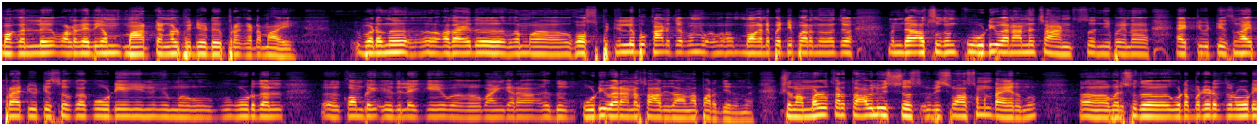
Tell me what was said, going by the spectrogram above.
മകനിൽ വളരെയധികം മാറ്റങ്ങൾ പിന്നീട് പ്രകടമായി. ഇവിടെ നിന്ന് അതായത് ഹോസ്പിറ്റലിൽ കാണിച്ചപ്പം മകനെ പറ്റി പറഞ്ഞതെന്ന് വെച്ചാൽ എന്റെ അസുഖം കൂടി വരാനുള്ള ചാൻസ് ഇനിയിപ്പോൾ ഇങ്ങനെ ആക്ടിവിറ്റീസും ഹൈപ്പർ ആക്ടിവിറ്റീസും ഒക്കെ കൂടി കൂടുതൽ കോംപ്ലി ഇതിലേക്ക് ഭയങ്കര ഇത് കൂടി വരാനുള്ള സാധ്യത എന്നാണ് പറഞ്ഞിരുന്നത്. പക്ഷെ നമ്മൾ കർത്താവിൽ വിശ്വസ് വിശ്വാസം ഉണ്ടായിരുന്നു പരിശുദ്ധ ഉടമ്പടിയിടത്തിലൂടെ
